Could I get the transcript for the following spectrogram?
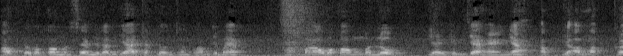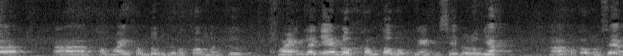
Ốc cho bà con mình xem và đánh giá chất lượng sản phẩm cho em. Đó, bao bà con của mình luôn. Về kiểm tra hàng nha. Ốc dở ốc à, à, không ấy không đúng thì bà con mình cứ hoàn lại cho em luôn. Không tốn một ngàn cái ship luôn, luôn nha. Đó bà con mình xem.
